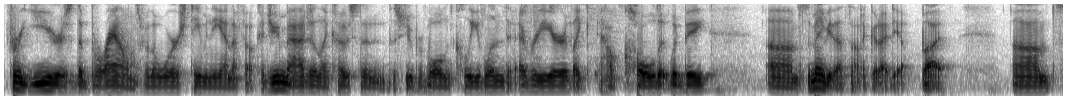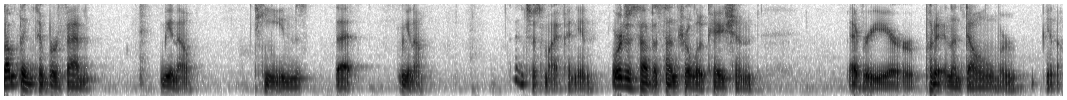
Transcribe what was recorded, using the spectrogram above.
for years, the Browns were the worst team in the NFL. Could you imagine, like, hosting the Super Bowl in Cleveland every year? Like, how cold it would be? Um, so maybe that's not a good idea, but um, something to prevent, you know, teams that, you know, it's just my opinion. Or just have a central location every year, or put it in a dome, or, you know,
